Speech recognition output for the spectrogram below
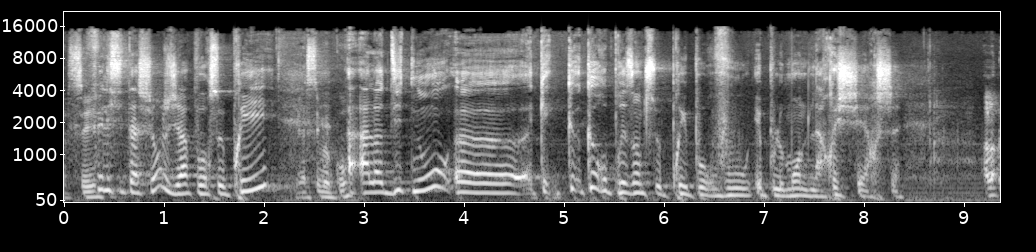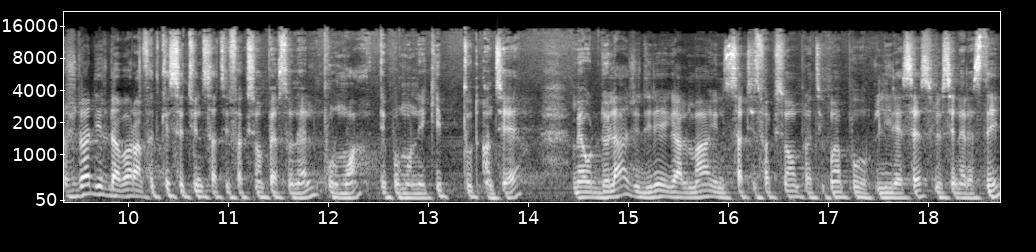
Merci. Félicitations déjà pour ce prix. Merci beaucoup. Alors dites-nous, euh, que, que, représente ce prix pour vous et pour le monde de la recherche? Alors je dois dire d'abord en fait que c'est une satisfaction personnelle pour moi et pour mon équipe toute entière. Mais au-delà, je dirais également une satisfaction pratiquement pour l'IRSS, le CNRST et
